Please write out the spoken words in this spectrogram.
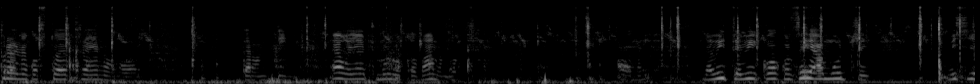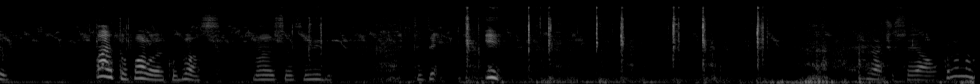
Pre nego što je krenuo ovaj karantin. Evo ja ću malo ka vama dok. Oh my god. Da vidite vi koliko se ja mučim. Mislim, pa eto, palo je kod vas. Nadam se da se vidi. I. Ja ću se ja okrenem.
